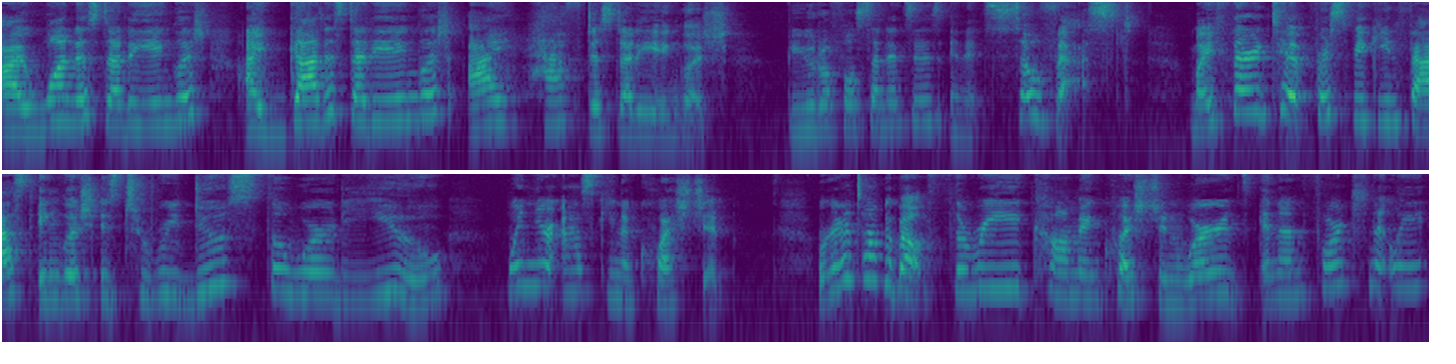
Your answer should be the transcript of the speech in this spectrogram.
I wanna study English. I gotta study English. I have to study English. Beautiful sentences and it's so fast. My third tip for speaking fast English is to reduce the word you when you're asking a question. We're going to talk about three common question words, and unfortunately,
